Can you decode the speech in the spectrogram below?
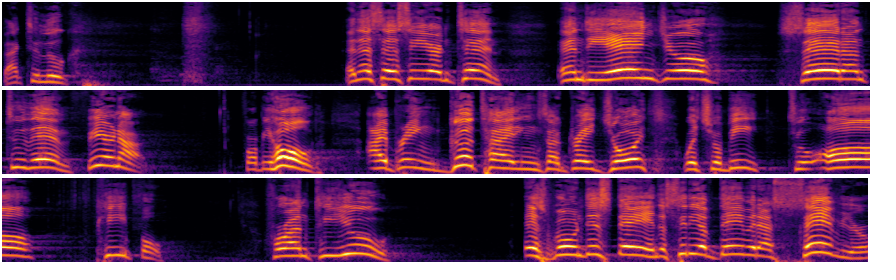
Back to Luke. And it says here in 10 And the angel said unto them, Fear not, for behold, I bring good tidings of great joy, which will be to all people. For unto you is born this day in the city of David a Savior,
